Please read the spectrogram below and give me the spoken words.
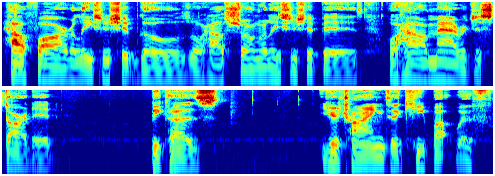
how far a relationship goes or how strong a relationship is or how a marriage is started because you're trying to keep up with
